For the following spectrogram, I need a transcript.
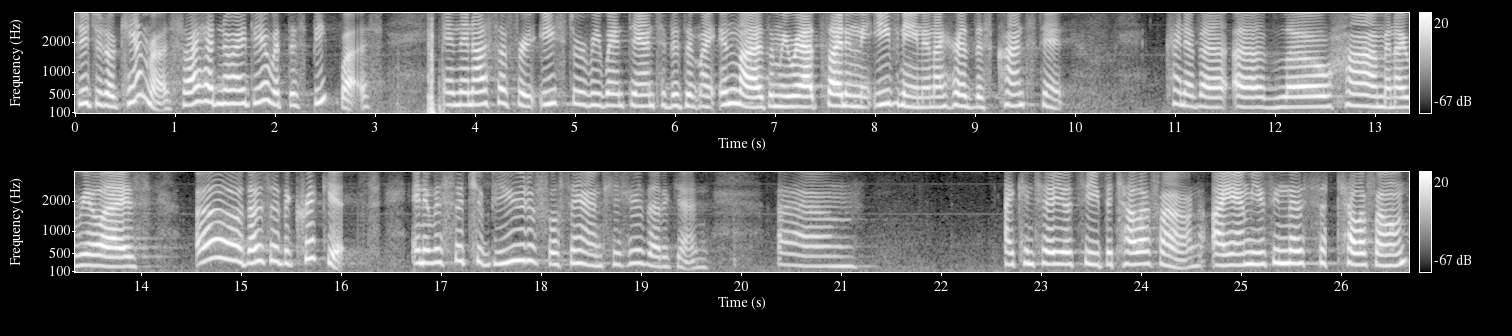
digital cameras. So I had no idea what this beep was. And then also for Easter, we went down to visit my in laws, and we were outside in the evening, and I heard this constant kind of a, a low hum, and I realized, oh, those are the crickets. And it was such a beautiful sound to hear that again. Um, I can tell you, see, the telephone. I am using this telephone.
